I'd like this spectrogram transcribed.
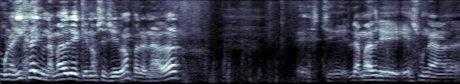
una hija y una madre que no se llevan para nada. Este, la madre es una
